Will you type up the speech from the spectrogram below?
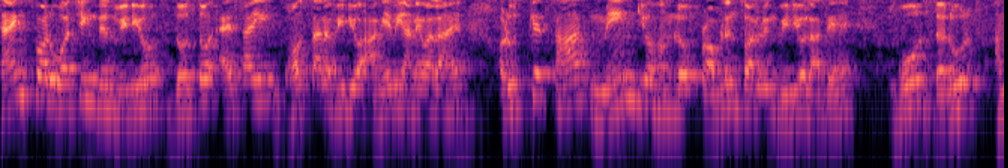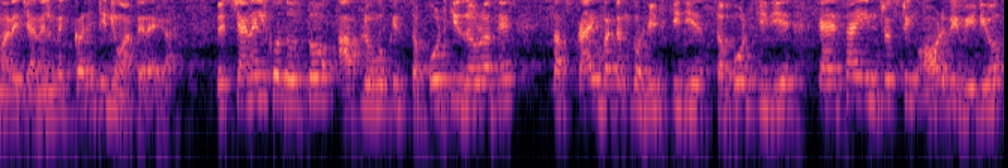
Thanks for watching this video दोस्तों, ऐसा ही बहुत सारा वीडियो आगे भी आने वाला है, और उसके साथ मेन जो हम लोग प्रॉब्लम सॉल्विंग वीडियो लाते हैं वो ज़रूर हमारे चैनल में कंटिन्यू आते रहेगा। तो इस चैनल को दोस्तों, आप लोगों की सपोर्ट की ज़रूरत है। सब्सक्राइब बटन को हिट कीजिए, सपोर्ट कीजिए कैसा ही इंटरेस्टिंग और भी वीडियो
